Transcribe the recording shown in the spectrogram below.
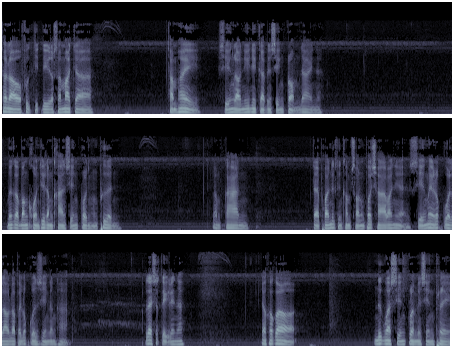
ถ้าเราฝึกจิตดีเราสามารถจะทำให้เสียงเหล่านี้นี่กลายเป็นเสียงกล่อมได้นะ เหมือนกับบางคนที่ลำคาญเสียงกลนของเพื่อนลำคาญ แต่พอนึกถึงคำสอนของพ่อชาว่าเนี่ย เสียงไม่รบกวนเราเราไปรบกวนเสียงต่างหากได้สติเลยนะ แล้วเขาก็นึกว่าเสียงกลอนเป็นเสียงเพลง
